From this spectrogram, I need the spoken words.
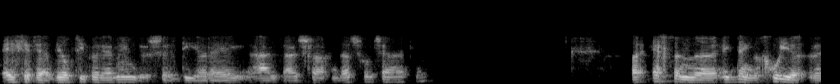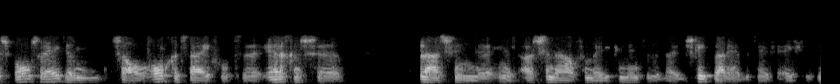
EGFR wildtype remming, dus diarree, huiduitslag en dat soort zaken. Maar echt een, ik denk een goede responsrate en zal ongetwijfeld ergens plaatsvinden in het arsenaal van medicamenten dat wij beschikbaar hebben tegen EGD,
